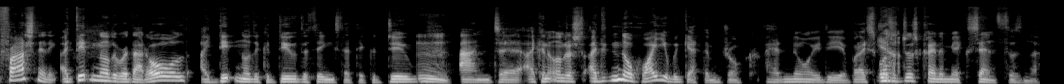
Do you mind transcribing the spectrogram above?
fascinating. I didn't know they were that old. I didn't know they could do the things that they could do, Mm. and uh, I can understand. I didn't know why you would get them drunk. I had no idea, but I suppose Yeah. it does kind of make sense, doesn't it?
